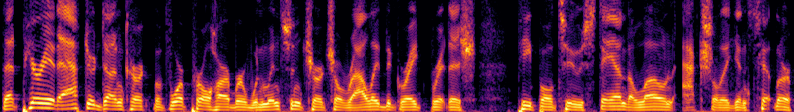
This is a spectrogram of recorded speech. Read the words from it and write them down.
that period after Dunkirk, before Pearl Harbor, when Winston Churchill rallied the great British people to stand alone actually against Hitler.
